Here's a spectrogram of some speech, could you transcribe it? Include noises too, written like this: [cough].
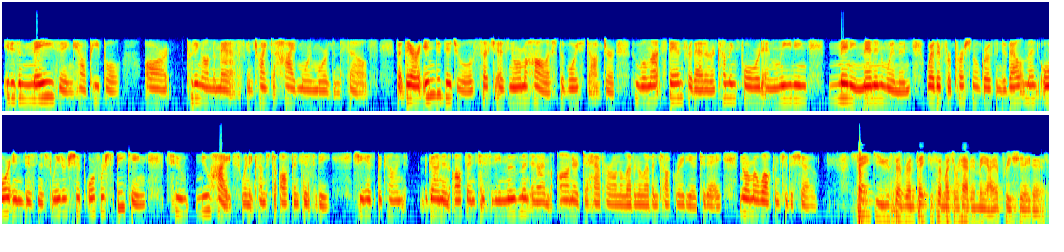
It is amazing how people are putting on the mask and trying to hide more and more of themselves. But there are individuals such as Norma Hollis, the voice doctor, who will not stand for that and are coming forward and leading many men and women, whether for personal growth and development or in business leadership or for speaking to new heights when it comes to authenticity. She has become begun an authenticity movement and I'm honored to have her on 1111 Talk Radio today. Norma, welcome to the show. Thank you, Simran. Thank you so much for having me. I appreciate it.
